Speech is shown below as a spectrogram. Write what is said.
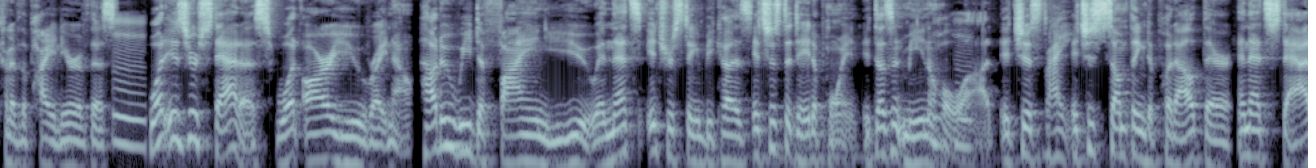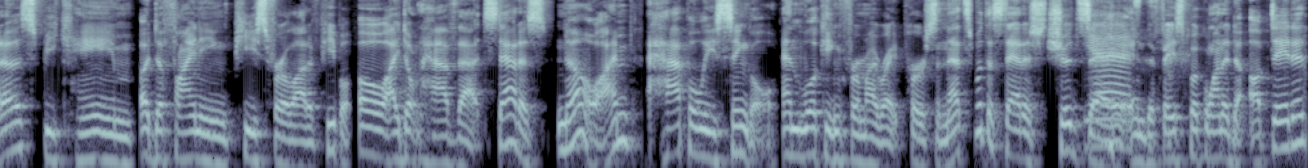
kind of the pioneer of this. Mm. What is your status? What are you right now? How do we define you? And that's interesting because it's just a data point. It doesn't mean a mm-hmm. whole lot. It just, right. it's just something to put out there. And that status became a defining piece for a lot of people. Oh, I don't have that status. No, I'm happily single and looking for my right person. That's what the status should say. Yes. And if Facebook wanted to update it,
